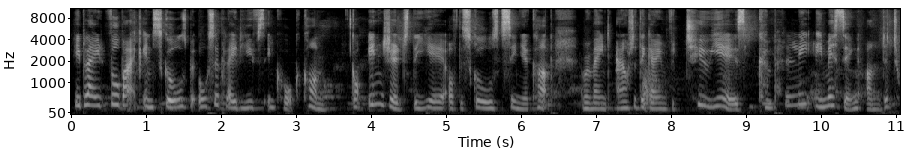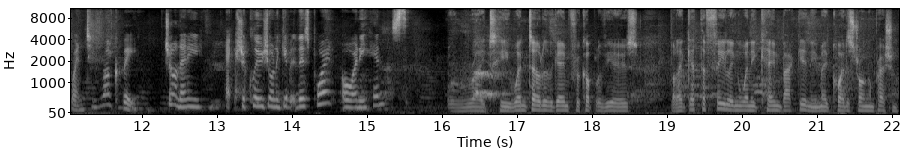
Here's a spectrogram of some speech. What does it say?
He played fullback in schools but also played youths in Cork Con. Got injured the year of the school's senior cup and remained out of the game for two years, completely missing under 20 rugby. John, any extra clues you want to give at this point or any hints? Right, he went out of the game for a couple of years, but I get the feeling when he came back in, he made quite a strong impression.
